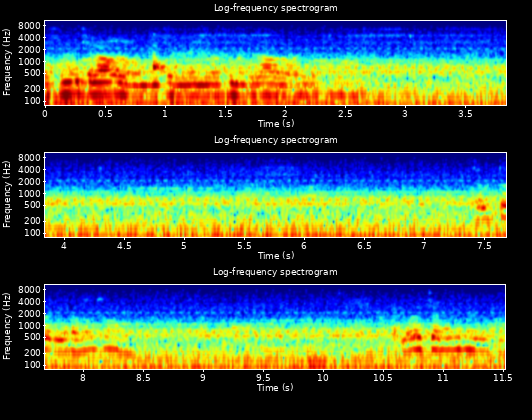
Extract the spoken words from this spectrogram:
इसमें चलाओ तो गंदी चल रही है उसमें चलाओ तो बढ़िया चल रही है। चलता रहना ना साहब। चलो चल भी नहीं थी।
